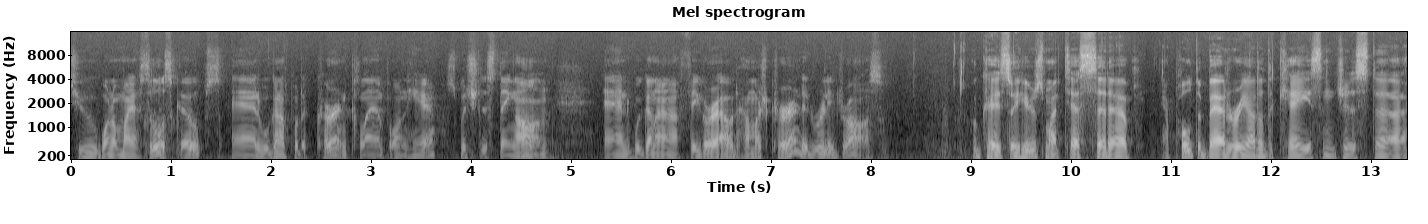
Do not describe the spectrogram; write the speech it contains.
to one of my oscilloscopes and we're to put a current clamp on here, switch this thing on, and we're gonna figure out how much current it really draws. Okay, so here's my test setup. I pulled the battery out of the case and just uh,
